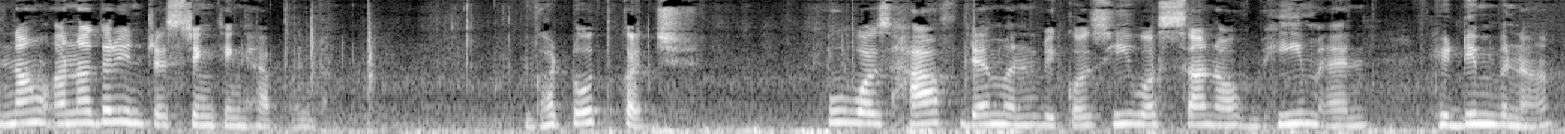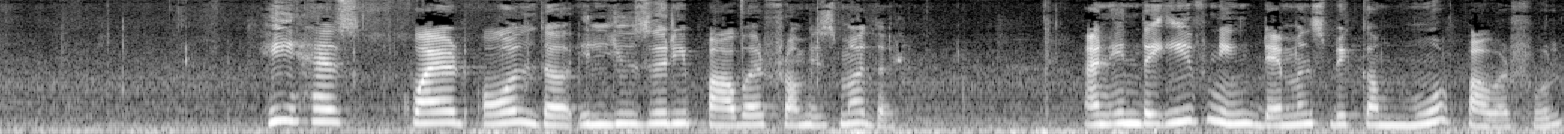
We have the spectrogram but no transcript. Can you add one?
now, another interesting thing happened. Ghatotkach, who was half demon because he was son of Bhim and Hidimbana, he has acquired all the illusory power from his mother. And in the evening, demons become more powerful.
